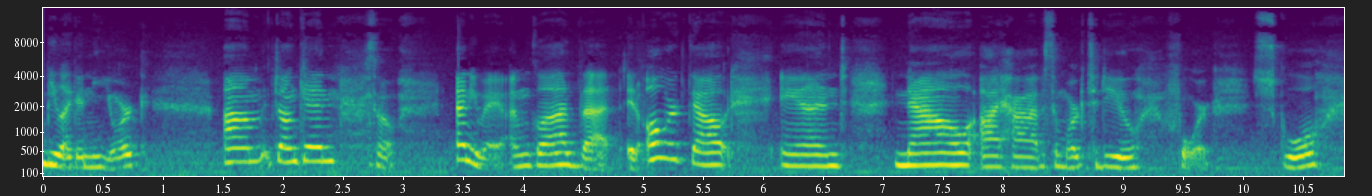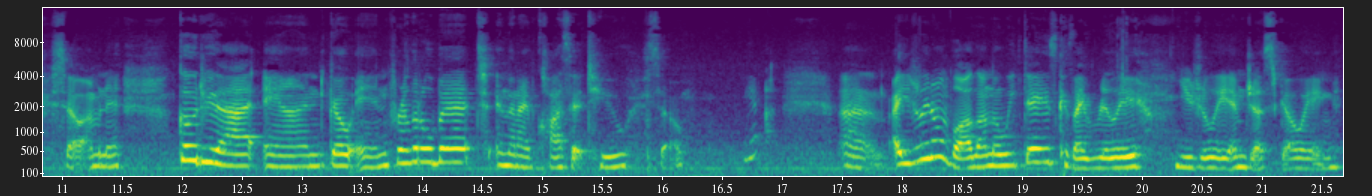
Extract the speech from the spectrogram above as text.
be like a New York um, Dunkin'. So anyway, I'm glad that it all worked out and now I have some work to do for school. So I'm gonna go do that and go in for a little bit and then I have class at two, so yeah. Um, I usually don't vlog on the weekdays because I really usually am just going,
